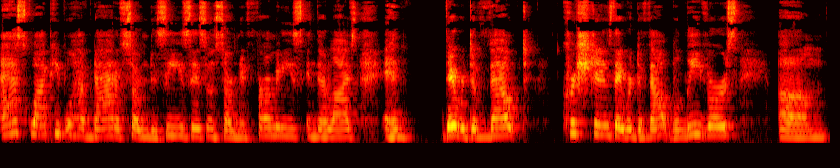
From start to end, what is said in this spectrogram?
Ask why people have died of certain diseases and certain infirmities in their lives and they were devout Christians, they were devout believers, um,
